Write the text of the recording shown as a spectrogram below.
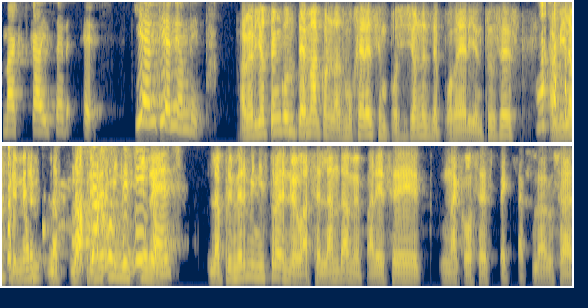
Max Kaiser, es, ¿quién tiene ondita? A ver, yo tengo un tema con las mujeres en posiciones de poder y entonces a mí la primer, la, primer ministro de, la primer ministro de Nueva Zelanda me parece una cosa espectacular. O sea,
